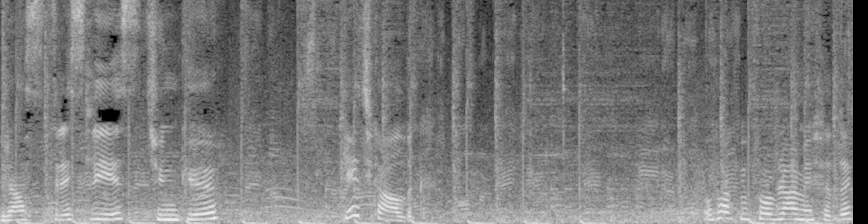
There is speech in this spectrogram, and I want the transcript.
Biraz stresliyiz çünkü geç kaldık. Ufak bir problem yaşadık.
